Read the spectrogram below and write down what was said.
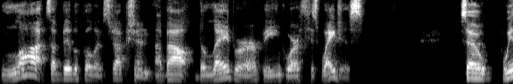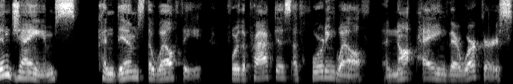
lots of biblical instruction about the laborer being worth his wages. So, when James condemns the wealthy for the practice of hoarding wealth and not paying their workers,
